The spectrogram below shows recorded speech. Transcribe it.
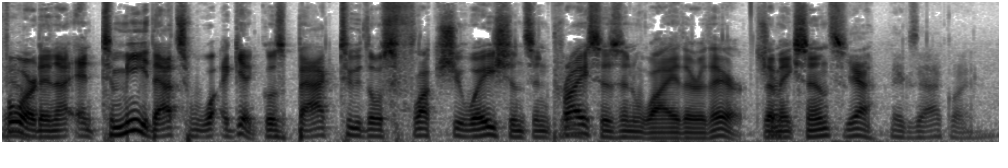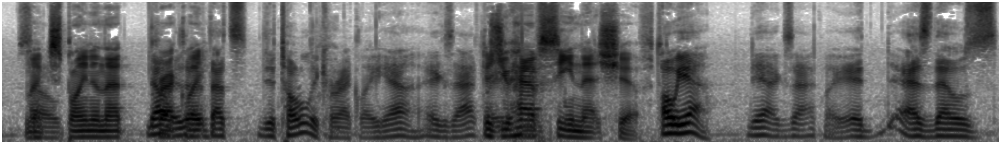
Ford. And I, and to me, that's what again goes back to those fluctuations in prices and why they're there. Does Sure. that make sense? Yeah, exactly. Am I explaining that uh, correctly? that- that's totally correctly. Yeah, exactly. Because you have Yeah. seen that shift. Oh yeah, yeah, exactly. It as those,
